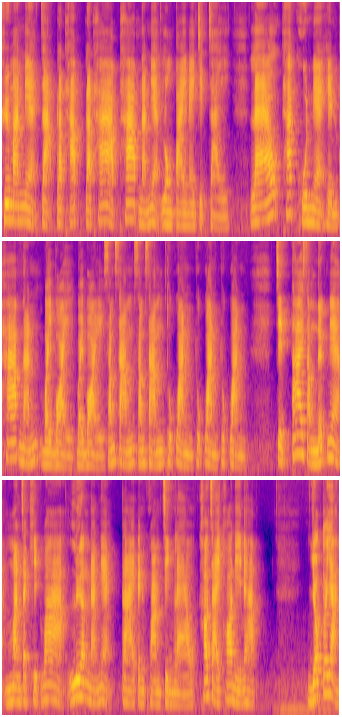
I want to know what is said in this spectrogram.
คือมันเนี่ยจะประทับประทาบภาพนั้นเนี่ยลงไปในจิตใจ แล้วถ้าคุณเนี่ยเห็นภาพนั้นบ่อยๆ บ่อยๆ ซ้ำๆซ้ำๆทุกวัน ทุกวัน ทุกวัน จิตใต้สำนึกเนี่ยมันจะคิดว่าเรื่องนั้นเนี่ยกลายเป็นความจริงแล้ว เข้าใจข้อนี้ไหมครับ ยกตัวอย่าง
